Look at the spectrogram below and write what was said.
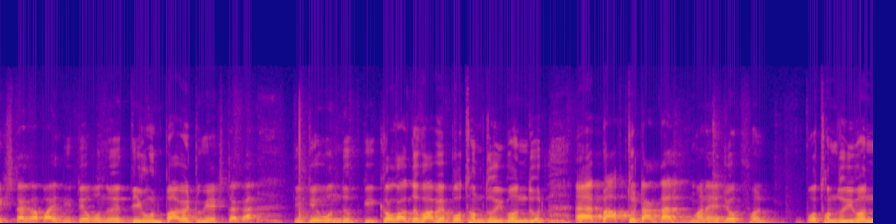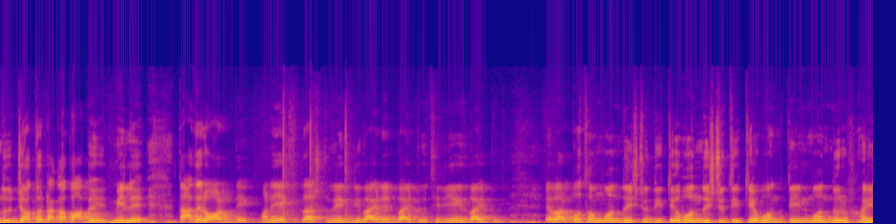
এক্স টাকা পায়, দ্বিতীয় বন্ধু দ্বিগুণ পাবে টু এক্স টাকা, তৃতীয় বন্ধু কত পাবে? প্রথম দুই বন্ধুর হ্যাঁ প্রাপ্ত টাকার মানে যোগ প্রথম দুই বন্ধু যত টাকা পাবে মিলে, তাদের অর্ধেক মানে x plus two x divided by two three x by two এবার প্রথম বন্ধু ইস্টু দ্বিতীয় বন্ধু ইস্টু তৃতীয় বন্ধু। তিন বন্ধুর ওই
